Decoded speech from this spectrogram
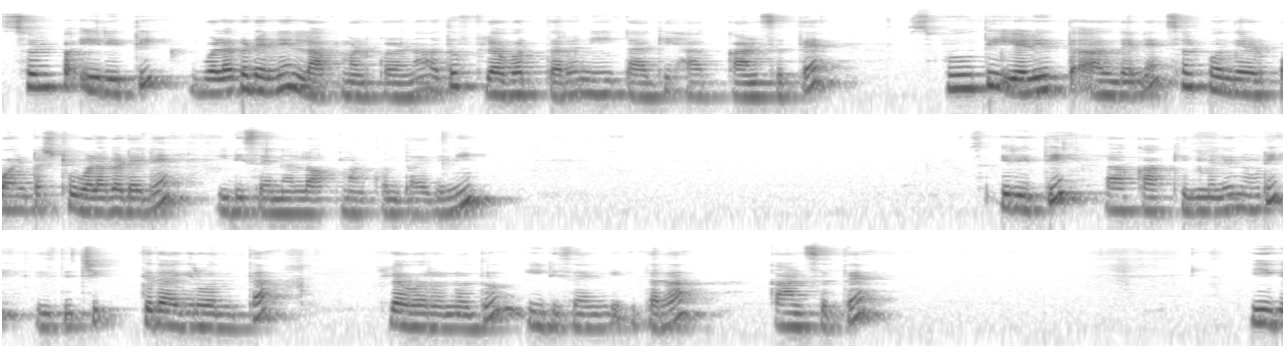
ಸ್ವಲ್ಪ ಈ ರೀತಿ ಒಳಗಡೆನೆ ಲಾಕ್ ಮಾಡ್ಕೊಳ್ಳೋಣ. ಅದು ಫ್ಲವರ್ ಥರ ನೀಟಾಗಿ ಹಾಕಿ ಕಾಣಿಸುತ್ತೆ. ಸ್ಫೂರ್ತಿ ಎಳೆಯುತ್ತಾ ಅಲ್ಲದೆ ಸ್ವಲ್ಪ ಒಂದೆರಡು ಪಾಯಿಂಟ್ ಅಷ್ಟು ಒಳಗಡೆನೆ ಈ ಡಿಸೈನ ಲಾಕ್ ಮಾಡ್ಕೊತಾ ಇದ್ದೀನಿ. ಈ ರೀತಿ ಲಾಕ್ ಹಾಕಿದ ಮೇಲೆ ನೋಡಿ, ಈ ರೀತಿ ಚಿಕ್ಕದಾಗಿರುವಂಥ ಫ್ಲವರ್ ಅನ್ನೋದು ಈ ಡಿಸೈನ್ಗೆ ಈ ಥರ ಕಾಣಿಸುತ್ತೆ. ಈಗ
